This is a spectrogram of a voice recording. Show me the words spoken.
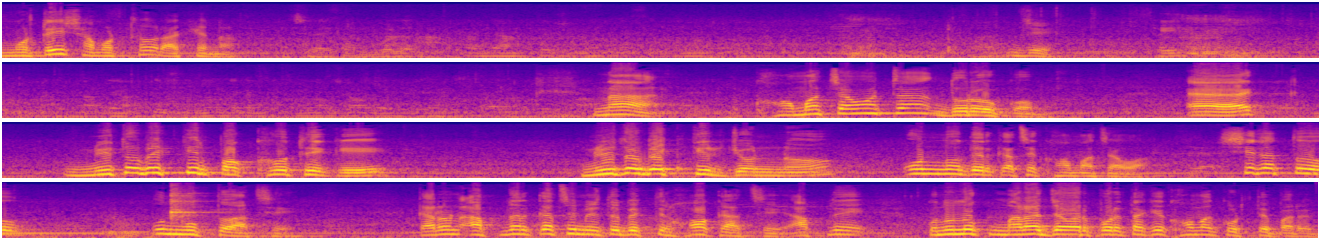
মোটেই সামর্থ্য রাখে না। জি। না, ক্ষমা চাওয়াটা দুরকম। এক, মৃত ব্যক্তির পক্ষ থেকে মৃত ব্যক্তির জন্য অন্যদের কাছে ক্ষমা চাওয়া, সেটা তো উন্মুক্ত আছে। কারণ আপনার কাছে মৃত ব্যক্তির হক আছে। আপনি কোনো লোক মারা যাওয়ার পরে তাকে ক্ষমা করতে পারেন,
